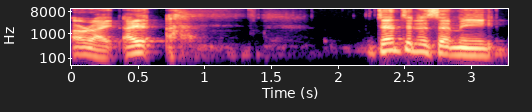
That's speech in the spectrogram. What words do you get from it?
all right. I Denton has sent me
